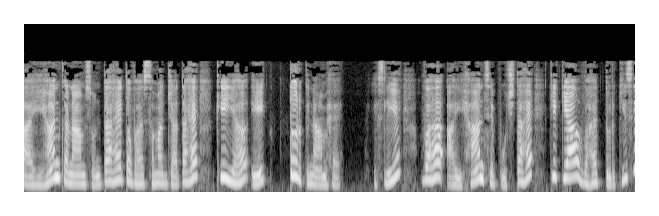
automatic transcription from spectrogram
आह्यान का नाम सुनता है तो वह समझ जाता है कि यह एक तुर्क नाम है इसलिए वह आह्यान से पूछता है कि क्या वह तुर्की से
